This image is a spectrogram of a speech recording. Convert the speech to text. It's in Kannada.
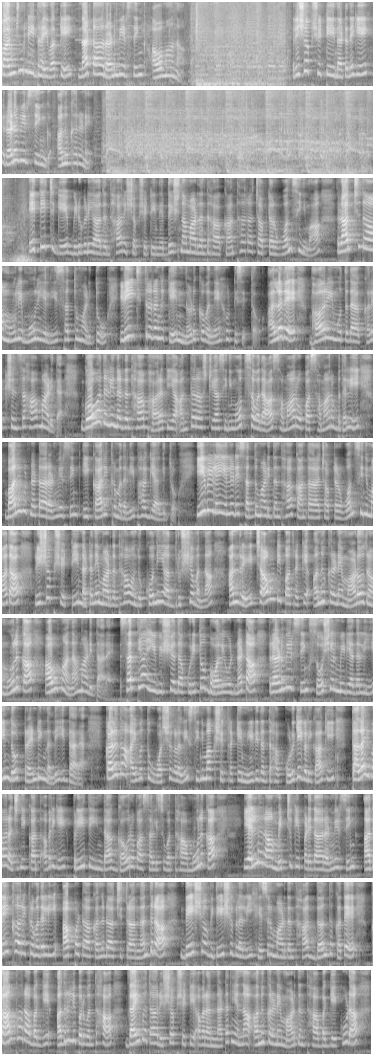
ಪಂಜುರ್ಲಿ ದೈವಕ್ಕೆ ನಟ ರಣವೀರ್ ಸಿಂಗ್ ಅವಮಾನ. ರಿಷಬ್ ಶೆಟ್ಟಿ ನಟನೆಗೆ ರಣವೀರ್ ಸಿಂಗ್ ಅನುಕರಣೆ. ಇತ್ತೀಚೆಗೆ ಬಿಡುಗಡೆಯಾದಂತಹ ರಿಷಬ್ ಶೆಟ್ಟಿ ನಿರ್ದೇಶನ ಮಾಡಿದಂತಹ ಕಾಂತಾರ ಚಾಪ್ಟರ್ ಒನ್ ಸಿನಿಮಾ ರಾಜ್ಯದ ಮೂಲೆ ಮೂಲೆಯಲ್ಲಿ ಸದ್ದು ಮಾಡಿದ್ದು ಇಡೀ ಚಿತ್ರರಂಗಕ್ಕೆ ನಡುಕವನ್ನೇ ಹುಟ್ಟಿಸಿತ್ತು. ಅಲ್ಲದೆ ಭಾರಿ ಮೊತ್ತದ ಕಲೆಕ್ಷನ್ ಸಹ ಮಾಡಿದೆ. ಗೋವಾದಲ್ಲಿ ನಡೆದಂತಹ ಭಾರತೀಯ ಅಂತಾರಾಷ್ಟ್ರೀಯ ಸಿನಿಮೋತ್ಸವದ ಸಮಾರೋಪ ಸಮಾರಂಭದಲ್ಲಿ ಬಾಲಿವುಡ್ ನಟ ರಣವೀರ್ ಸಿಂಗ್ ಈ ಕಾರ್ಯಕ್ರಮದಲ್ಲಿ ಭಾಗಿಯಾಗಿದ್ರು. ಈ ವೇಳೆ ಎಲ್ಲೆಡೆ ಸದ್ದು ಮಾಡಿದಂತಹ ಕಾಂತಾರ ಚಾಪ್ಟರ್ ಒನ್ ಸಿನಿಮಾದ ರಿಷಬ್ ಶೆಟ್ಟಿ ನಟನೆ ಮಾಡಿದಂತಹ ಒಂದು ಕೊನೆಯ ದೃಶ್ಯವನ್ನ ಅಂದ್ರೆ ಚಾಮುಂಡಿ ಪಾತ್ರಕ್ಕೆ ಅನುಕರಣೆ ಮಾಡೋದ್ರ ಮೂಲಕ ಅವಮಾನ ಮಾಡಿದ್ದಾರೆ. ಸದ್ಯ ಈ ವಿಷಯದ ಕುರಿತು ಬಾಲಿವುಡ್ ನಟ ರಣವೀರ್ ಸಿಂಗ್ ಸೋಷಿಯಲ್ ಮೀಡಿಯಾದಲ್ಲಿ ಇಂದು ಟ್ರೆಂಡಿಂಗ್ನಲ್ಲಿ ಇದ್ದಾರೆ. ಕಳೆದ ಐವತ್ತು ವರ್ಷಗಳಲ್ಲಿ ಸಿನಿಮಾ ಕ್ಷೇತ್ರಕ್ಕೆ ನೀಡಿದಂತಹ ಕೊಡುಗೆಗಳಿಗಾಗಿ ತಲೈವ ರಜನಿಕಾಂತ್ ಅವರಿಗೆ ಪ್ರೀತಿಯಿಂದ ಗೌರವ ಸಲ್ಲಿಸುವಂತಹ ಮೂಲಕ ಎಲ್ಲರ ಮೆಚ್ಚುಗೆ ಪಡೆದ ರಣವೀರ್ ಸಿಂಗ್ ಅದೇ ಕಾರ್ಯಕ್ರಮದಲ್ಲಿ ಅಪ್ಪಟ ಕನ್ನಡ ಚಿತ್ರ ನಂತರ ದೇಶ ವಿದೇಶಗಳಲ್ಲಿ ಹೆಸರು ಮಾಡಿದಂತಹ ದಂತಕತೆ ಕಾಂತಾರ ಬಗ್ಗೆ ಅದರಲ್ಲಿ ಬರುವಂತಹ ದೈವದ ರಿಷಬ್ ಶೆಟ್ಟಿ ಅವರ ನಟನೆಯನ್ನ ಅನುಕರಣೆ ಮಾಡಿದಂತಹ ಬಗ್ಗೆ ಕೂಡ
